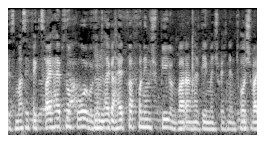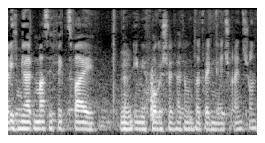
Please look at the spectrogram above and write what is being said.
des Mass Effect 2 Hypes noch geholt, wo ich total gehypt war von dem Spiel und war dann halt dementsprechend enttäuscht, weil ich mir halt Mass Effect 2 dann irgendwie vorgestellt hatte unter Dragon Age 1 schon.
